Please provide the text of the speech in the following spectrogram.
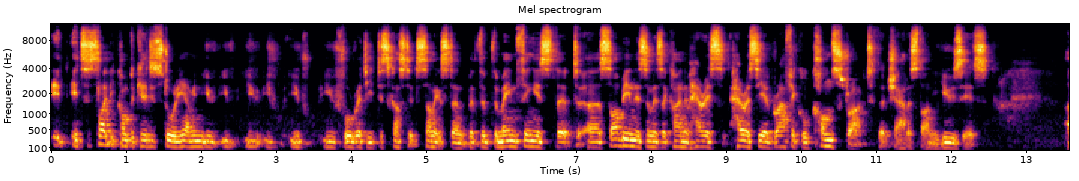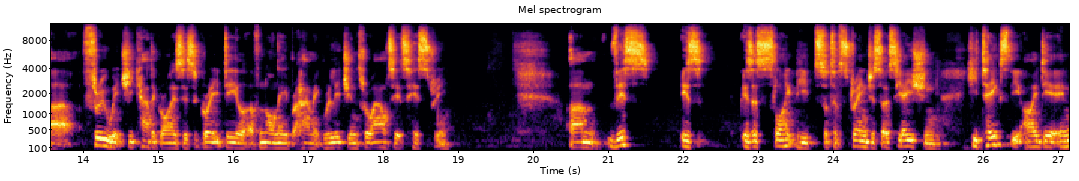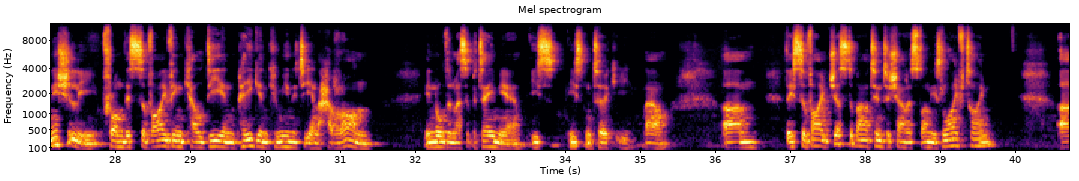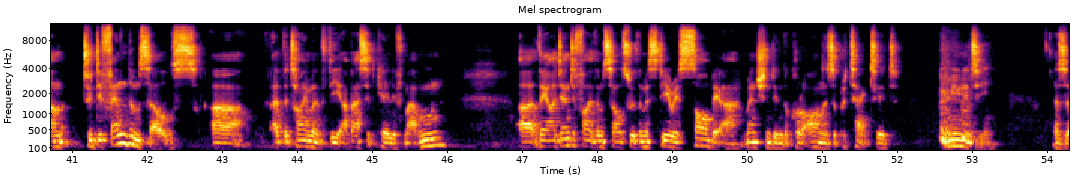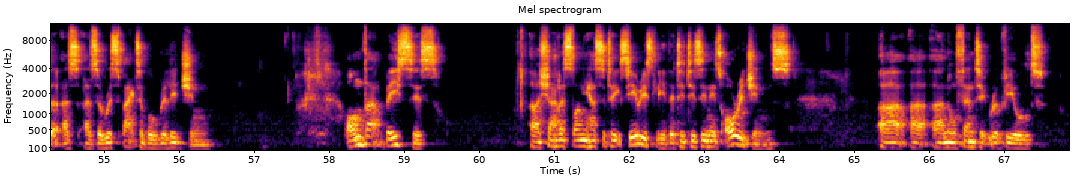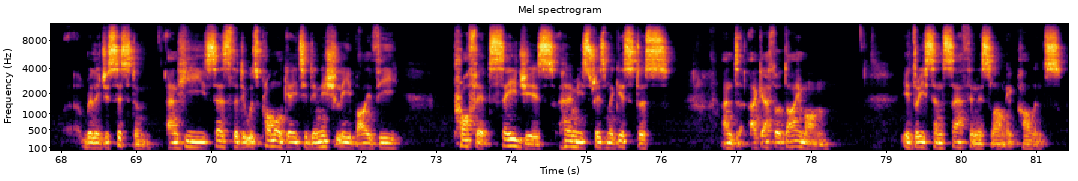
it, it's a slightly complicated story. I mean, you, you've, you've, you've, you've already discussed it to some extent, but the, the main thing is that uh, Sabianism is a kind of heres- heresiographical construct that Shahrastani uses uh, through which he categorizes a great deal of non Abrahamic religion throughout its history. Um, this is, is a slightly sort of strange association. He takes the idea initially from this surviving Chaldean pagan community in Haran in northern Mesopotamia, east, eastern Turkey now. Um, they survived just about into Shahrastani's lifetime. Um, to defend themselves uh, at the time of the Abbasid Caliph Ma'mun, uh, they identify themselves with the mysterious Sabi'ah mentioned in the Quran as a protected community, as a, as, as a respectable religion. On that basis, uh, Shahrastani has to take seriously that it is in its origins uh, uh, an authentic, revealed religious system. And he says that it was promulgated initially by the prophet sages Hermes Trismegistus and Agathodaimon, Idris and Seth in Islamic parlance.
